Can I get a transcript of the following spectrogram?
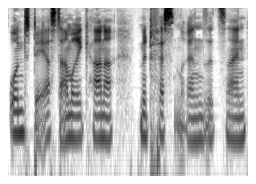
und der erste Amerikaner mit festen Rennsitz sein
